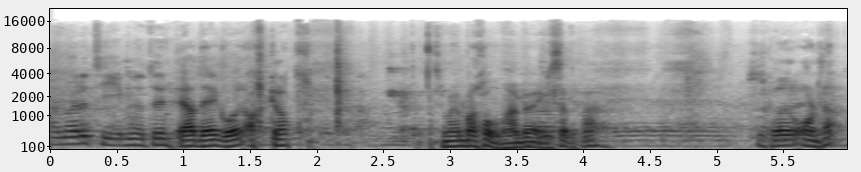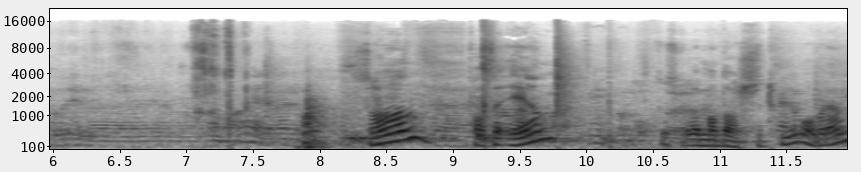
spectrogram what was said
Men nå er det 10 minutter. Ja, det går akkurat. Så må jeg bare holde meg i bevegelse etterpå. Så skal det ordne seg. Sånn. Passe én. Så skal det mandasje to over den.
